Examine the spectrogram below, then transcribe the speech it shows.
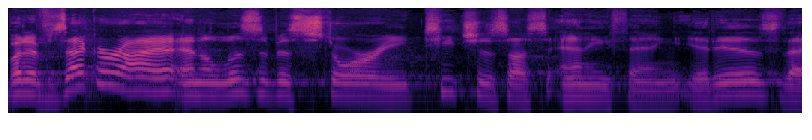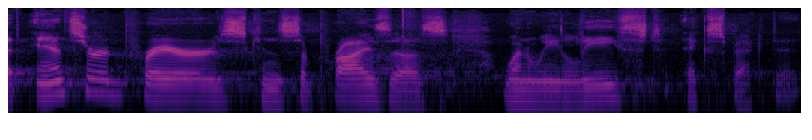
But if Zechariah and Elizabeth's story teaches us anything, it is that answered prayers can surprise us when we least expect it.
